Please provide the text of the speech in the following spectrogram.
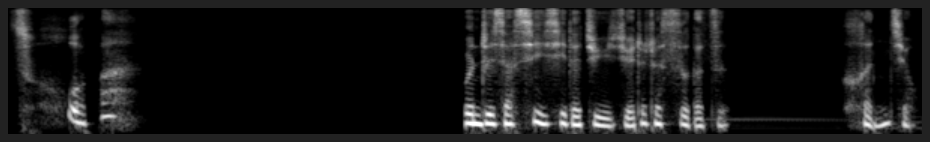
作伙伴。温之夏细细的咀嚼着这四个字，很久，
